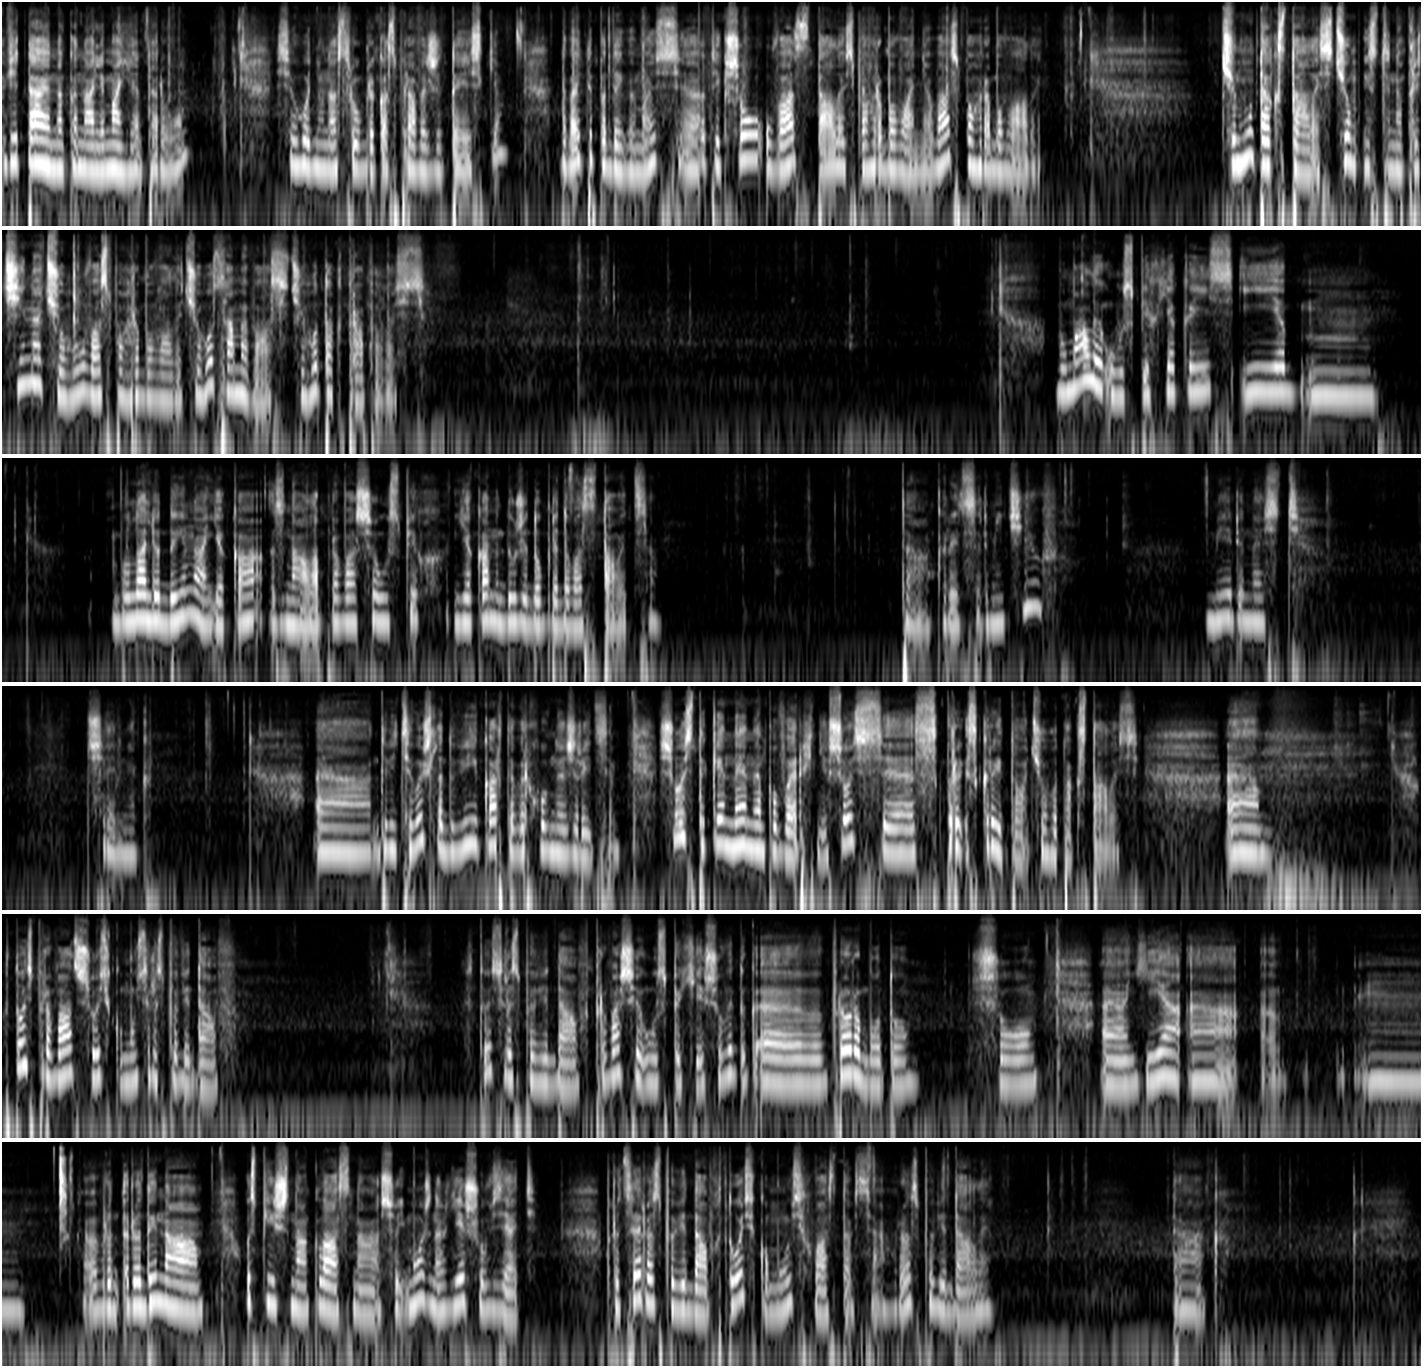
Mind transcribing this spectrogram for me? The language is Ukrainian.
Вітаю на каналі Магія Таро. Сьогодні у нас рубрика Справи житейські. Давайте подивимось, е, от якщо у вас сталося пограбування, вас пограбували. Чому так сталося? В чому істинна причина, чого вас пограбували? Чого саме вас? Чого так трапилось? Бо мали успіх якийсь і. м, була людина, яка знала про ваш успіх, яка не дуже добре до вас ставиться. Так, рицар мічів, міряність, чельник. Е, дивіться, вийшла дві карти Верховної Жриці. Щось таке не на поверхні, щось е, скри- скрито, чого так сталося. Е, хтось про вас щось комусь розповідав. Хтось розповідав про ваші успіхи, що ви е, про роботу, що е, є е, родина успішна, класна, що можна є що взяти. Про це розповідав хтось комусь хвастався. Розповідали. Так.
